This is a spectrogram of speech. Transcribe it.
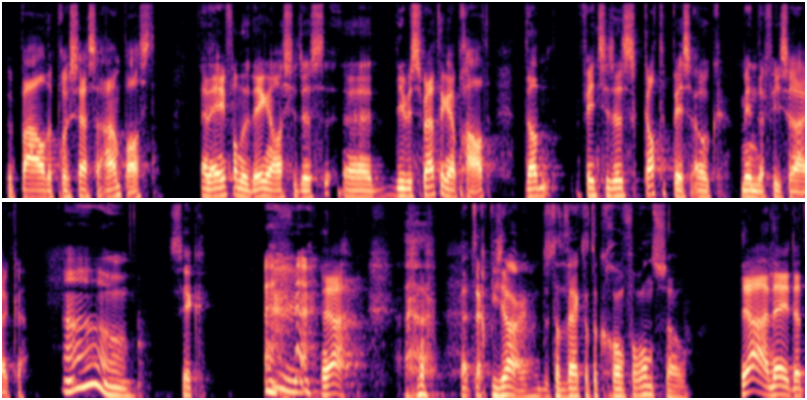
bepaalde processen aanpast. En een van de dingen, als je dus uh, die besmetting hebt gehad, dan vind je dus kattenpis ook minder vies ruiken. Oh, sick. ja. Het is echt bizar. Dus dat werkt dat ook gewoon voor ons zo. Ja, nee, dat,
